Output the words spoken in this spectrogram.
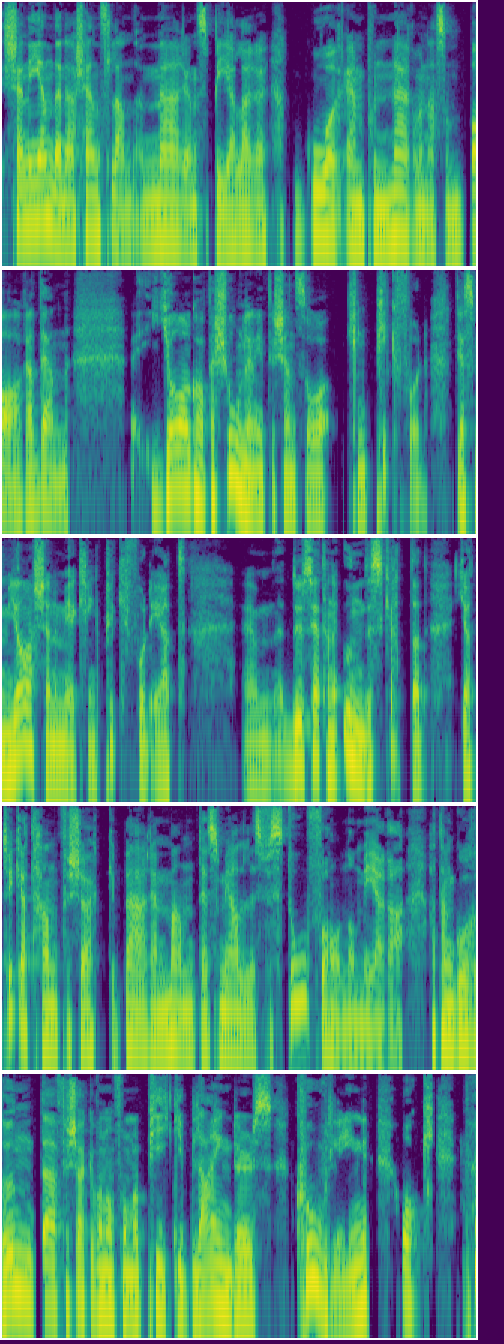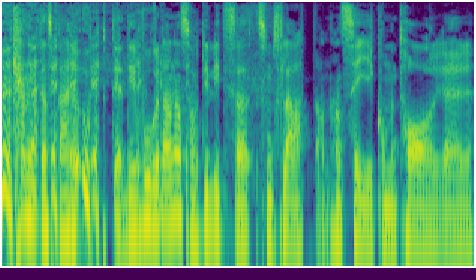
känner igen den här känslan när en spelare går en på nerverna som bara den. Jag har personligen inte känt så kring Pickford. Det som jag känner mer kring Pickford är att du säger att han är underskattad. Jag tycker att han försöker bära en mantel som är alldeles för stor för honom mera. Att han går runt där, försöker vara någon form av Peaky Blinders cooling och kan inte ens bära upp det. Det vore en annan sak. Det är lite så som Zlatan. Han säger kommentarer,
